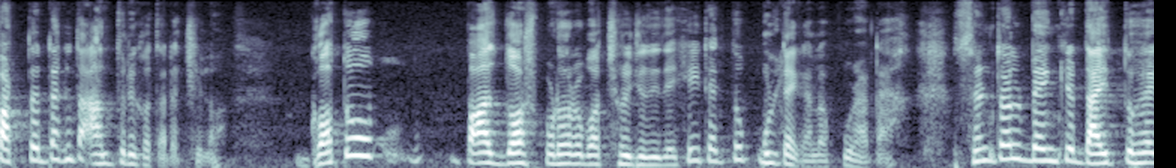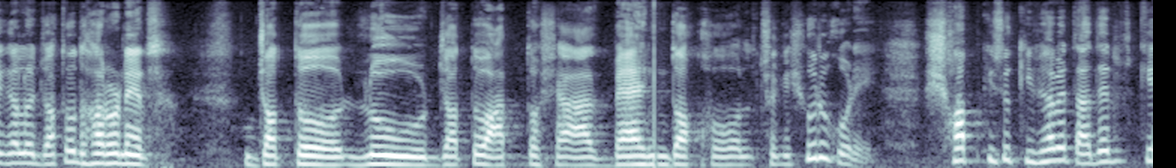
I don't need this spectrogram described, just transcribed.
পারতেন না কিন্তু আন্তরিকতাটা ছিল। গত পাঁচ, দশ, পনেরো বছরে যদি দেখি, এটা একদম উল্টে গেল পুরাটা। সেন্ট্রাল ব্যাংকের দায়িত্ব হয়ে গেল যত ধরনের যত লুট, যত আত্মসাৎ, ব্যাংক দখল থেকে শুরু করে সব কিছু কীভাবে তাদেরকে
